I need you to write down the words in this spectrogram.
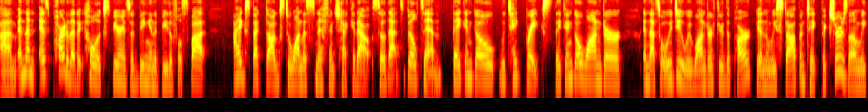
Um, and then, as part of that whole experience of being in a beautiful spot, I expect dogs to want to sniff and check it out. So that's built in. They can go, we take breaks, they can go wander. And that's what we do. We wander through the park and we stop and take pictures and we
